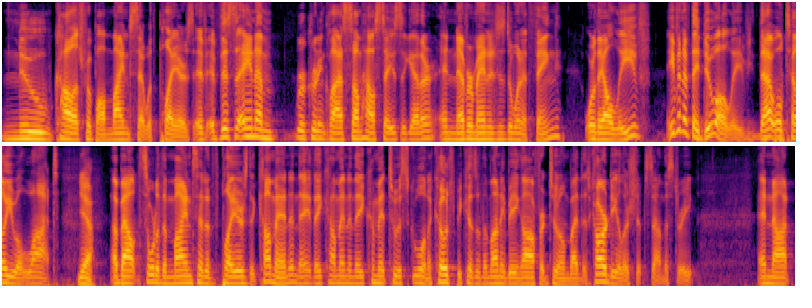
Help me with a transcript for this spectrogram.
new college football mindset with players. If if this A and M recruiting class somehow stays together and never manages to win a thing, or they all leave, even if they do all leave, that will tell you a lot Yeah. about sort of the mindset of the players that come in and they, they come in and they commit to a school and a coach because of the money being offered to them by the car dealerships down the street and not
